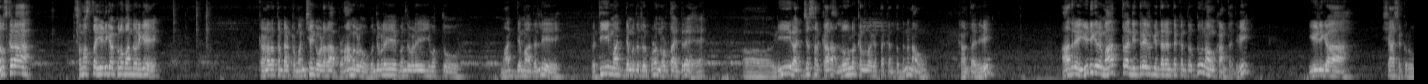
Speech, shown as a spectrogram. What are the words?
ನಮಸ್ಕಾರ. ಸಮಸ್ತ ಈಡಿಗ ಕುಲಬಾಂಧವರಿಗೆ ಕನ್ನಡರತ್ನ ಡಾಕ್ಟರ್ ಮಂಚೇಗೌಡರ ಪ್ರಣಾಮಗಳು. ಬಂಧುಗಳೇ ಬಂಧುಗಳೇ, ಇವತ್ತು ಮಾಧ್ಯಮದಲ್ಲಿ, ಪ್ರತಿ ಮಾಧ್ಯಮದಲ್ಲೂ ಕೂಡ ನೋಡ್ತಾ ಇದ್ದರೆ ಇಡೀ ರಾಜ್ಯ ಸರ್ಕಾರ ಅಲ್ಲೋಲ ಕಲ್ಲೋಗಿರ್ತಕ್ಕಂಥದ್ದನ್ನು ನಾವು ಕಾಣ್ತಾ ಇದ್ದೀವಿ. ಆದರೆ ಈಡಿಗರು ಮಾತ್ರ ನಿದ್ರೆಯಲ್ಲಿದ್ದಾರೆ ಅಂತಕ್ಕಂಥದ್ದು ನಾವು ಕಾಣ್ತಾ ಇದ್ದೀವಿ. ಈಡಿಗ ಶಾಸಕರು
